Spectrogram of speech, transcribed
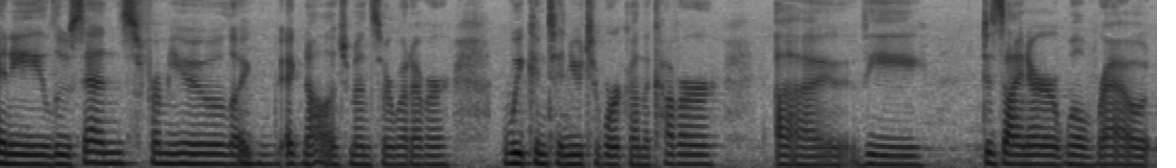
any loose ends from you, like acknowledgments or whatever. We continue to work on the cover. Uh, the designer will route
